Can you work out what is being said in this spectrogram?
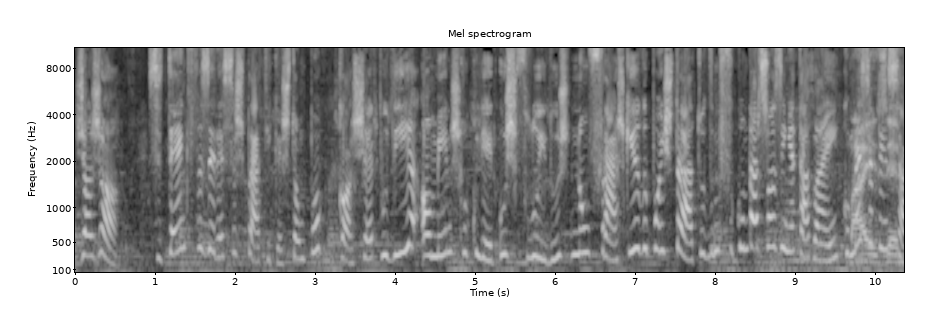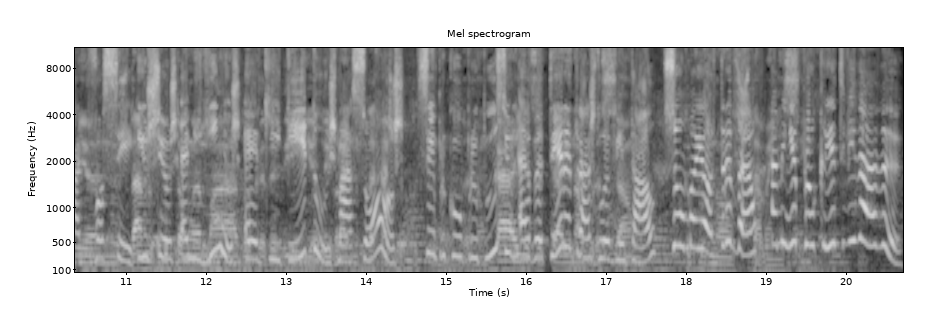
Jojó, se tem que fazer essas práticas tão pouco kosher, podia ao menos recolher os fluidos num frasco e eu depois trato de me fecundar sozinha, tá bem? Começa a é pensar que você e os seus amiguinhos, arquitetos, maçons, sempre com o propúcio a bater atrás do avental, sou o maior travão à minha assim. procriatividade.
